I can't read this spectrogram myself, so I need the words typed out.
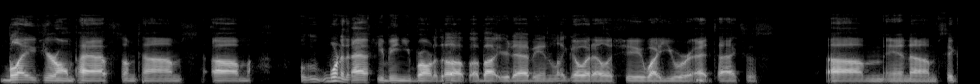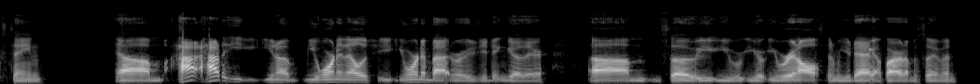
blaze your own path sometimes. Um, wanted to ask you, being you brought it up about your dad being let go at LSU while you were at Texas um, in um, 16. Um, how how did you you know you weren't in LSU, you weren't in Baton Rouge, you didn't go there. Um, so you, you you were in Austin when your dad got fired. I'm assuming.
